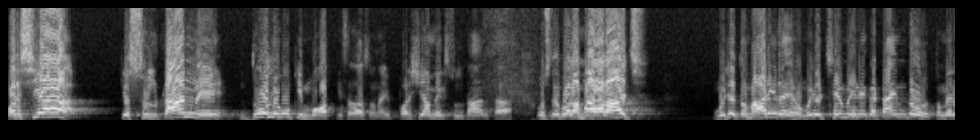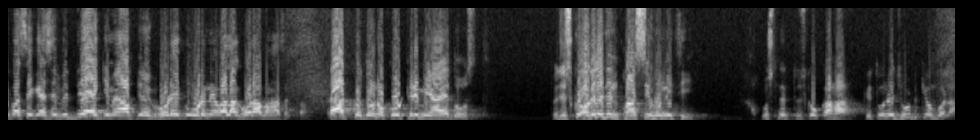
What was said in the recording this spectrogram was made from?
पर्शिया के सुल्तान ने दो लोगों की मौत की सजा सुनाई। पर्शिया में एक सुल्तान था। उसने बोला, महाराज, मुझे तुम मार ही रहे हो, मुझे छह महीने का टाइम दो। तो मेरे पास एक ऐसी विद्या है कि मैं आपके घोड़े को उड़ने वाला घोड़ा बना सकता हूँ। रात को दोनों कोठरी में आए दोस्त। तो जिसको अगले दिन फांसी होनी थी, उसने तुझको कहा कि तूने झूठ क्यों बोला?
